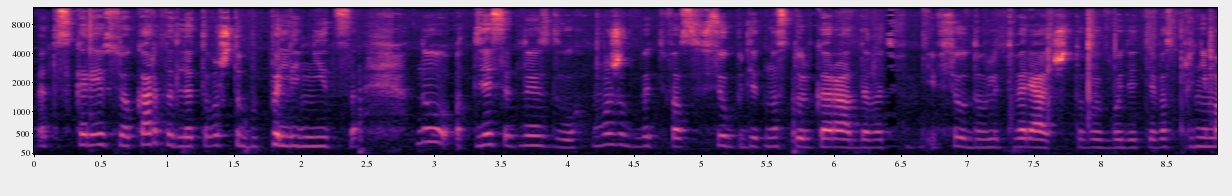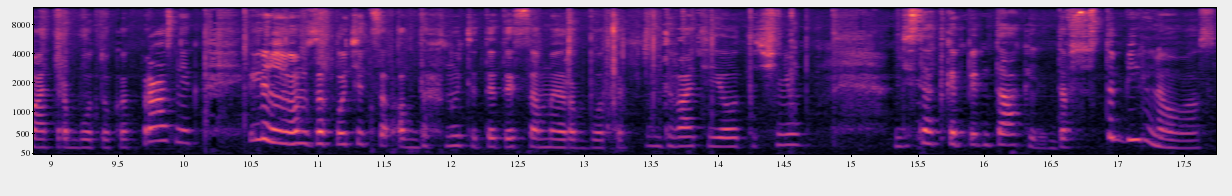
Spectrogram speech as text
Это, скорее всего, карта для того, чтобы полениться. Ну, здесь одно из двух. Может быть, вас все будет настолько радовать и все удовлетворять, что вы будете воспринимать работу как праздник. Или же вам захочется отдохнуть от этой самой работы. Давайте я уточню. Десятка пентаклей. Да все стабильно у вас.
